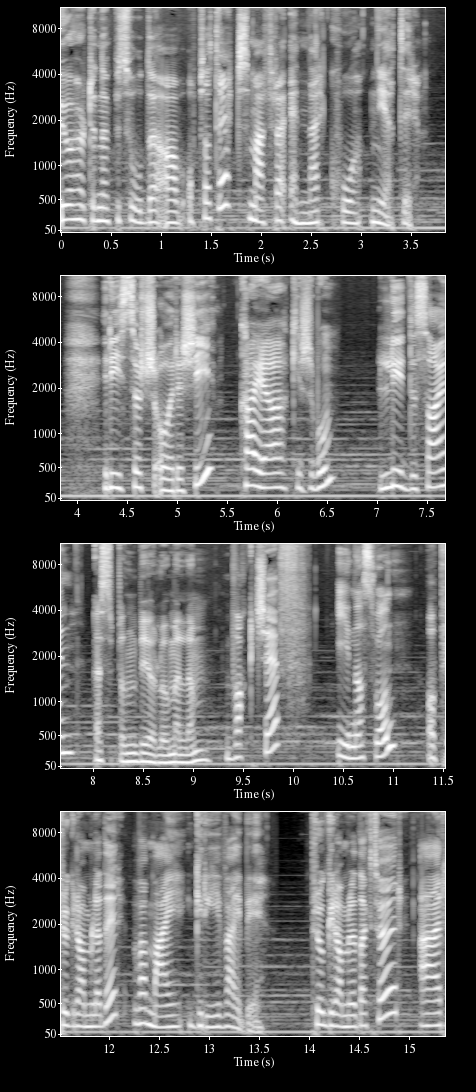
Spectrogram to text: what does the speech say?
Du har hørt en episode av Oppdatert som er fra NRK Nyheter. Research og regi Kaja Kirsebom. Lyddesign Espen Bjørlo Mellem. Vaktsjef Ina Swann. Og programleder var meg, Gry Veiby. Programredaktør er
